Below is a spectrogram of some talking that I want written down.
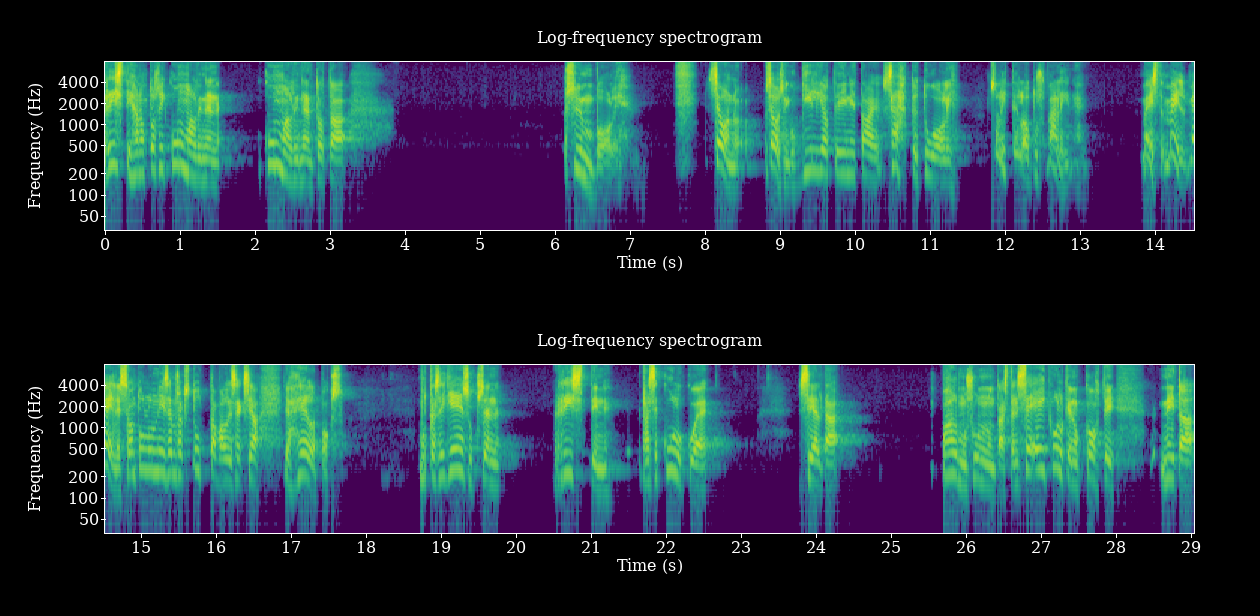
Ristihän on tosi kummallinen, kummallinen tota, symboli. Se, on, se olisi niin kuin giljotiini tai sähkötuoli. Se oli telotusväline. Meistä, meille, meille se on tullut niin semmoiseksi tuttavalliseksi ja, ja helpoksi. Mutta se Jeesuksen ristin tai se kulkue sieltä palmusunnuntaista, niin se ei kulkenut kohti niitä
